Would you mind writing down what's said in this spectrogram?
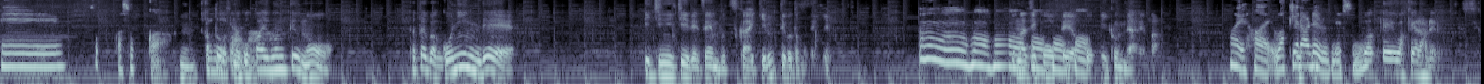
へえ。そっかそっか。うん、あとその5回分っていうのを例えば5人で1日で全部使い切るっていうこともできるうんうんうんうん。同じ工程をこう行くんであればはいはい。分けられるんですね。分け分けられるんですよ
